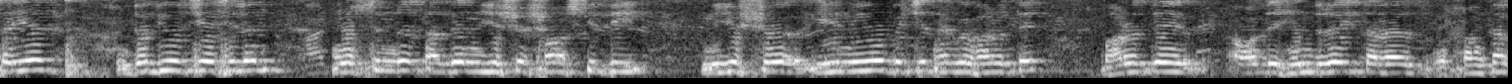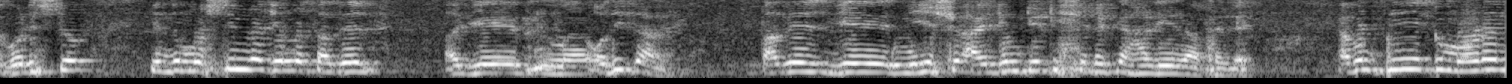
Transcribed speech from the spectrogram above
সৈয়দ যদিও চেয়েছিলেন মুসলিমরা তাদের নিজস্ব সংস্কৃতি, নিজস্ব ইয়ে নিয়েও বেঁচে থাকবে ভারতে। ভারতে আমাদের হিন্দুরাই তারা সংখ্যা গরিষ্ঠ কিন্তু মুসলিমরা জন্য তাদের যে অধিকার তাদের যে নিজস্ব আইডেন্টিটি সেটাকে হারিয়ে না ফেলে। এবং তিনি একটু মডার্ন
